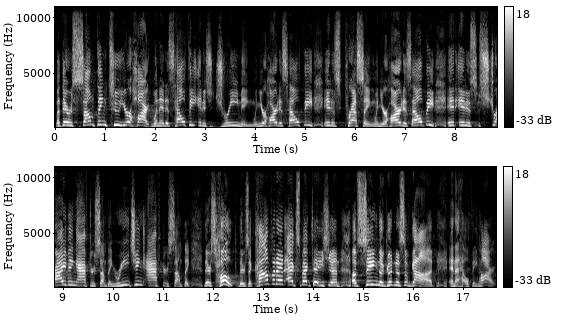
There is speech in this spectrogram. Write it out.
But there is something to your heart. When it is healthy, it is dreaming. When your heart is healthy, it is pressing. When your heart is healthy, it, it is striving after something, reaching after something. There's hope. There's a confident expectation of seeing the goodness of God in a healthy heart.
